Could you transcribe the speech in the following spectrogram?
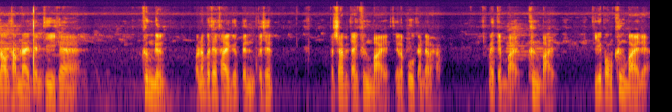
เราทำได้เต็มที่แค่ครึ่งหนึ่ง เพราะนั้นประเทศไทยก็เป็นประเทศประชาธิปไตยครึ่งใบที่เราพูดกันนั่นแหละครับ ไม่เต็มใบครึ่งใบ ทีนี้พอครึ่งใบเนี่ย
